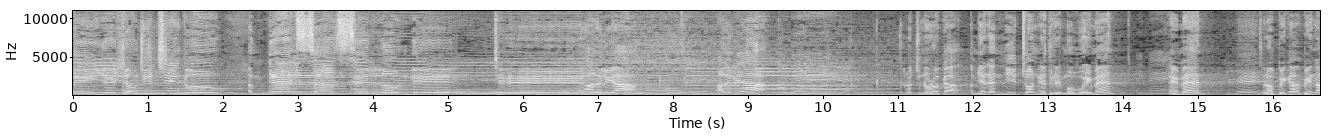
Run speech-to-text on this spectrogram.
သင်ရဲ့ယုံကြည်ခြင်းကိုအမြဲဆန်းစစ်လို့နေတယ်ဟာလေလုယာဟာလေလုယာအာမင်ဆိုတော့ကျွန်တော်တို့ကအမြဲတမ်းညီးတွားနေတဲ့သူတွေမဟုတ်ဘူးအာမင် အာမင် အာမင်ဆိုတော့ဘေကဘေနာ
